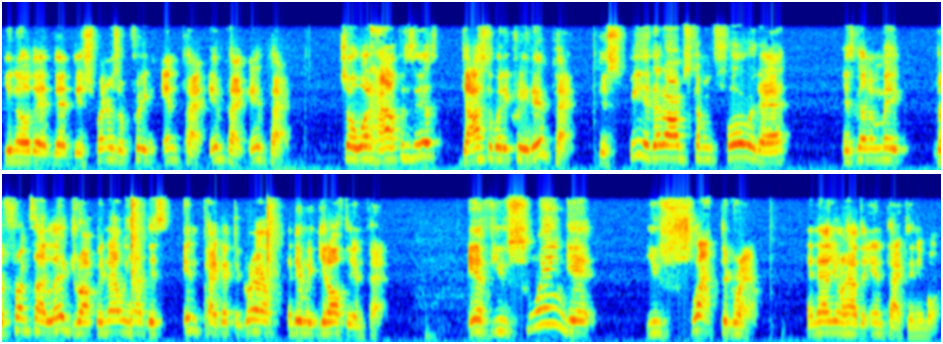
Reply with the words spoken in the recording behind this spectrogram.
You know that that the sprinters are creating impact, impact, impact. So what happens is that's the way to create impact. The speed that that arm's coming forward at is going to make the front side leg drop, and now we have this impact at the ground, and then we get off the impact. If you swing it, you slap the ground, and now you don't have the impact anymore.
